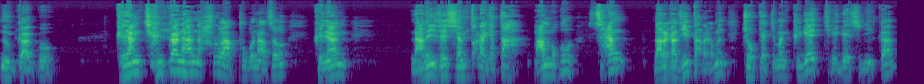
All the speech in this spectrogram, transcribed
눈 감고 그냥 잠깐 한 하루 아프고 나서 그냥 나는 이제 세상 떠나겠다 마음 먹고 상 날아가지 따라가면 좋겠지만 그게 되겠습니까?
